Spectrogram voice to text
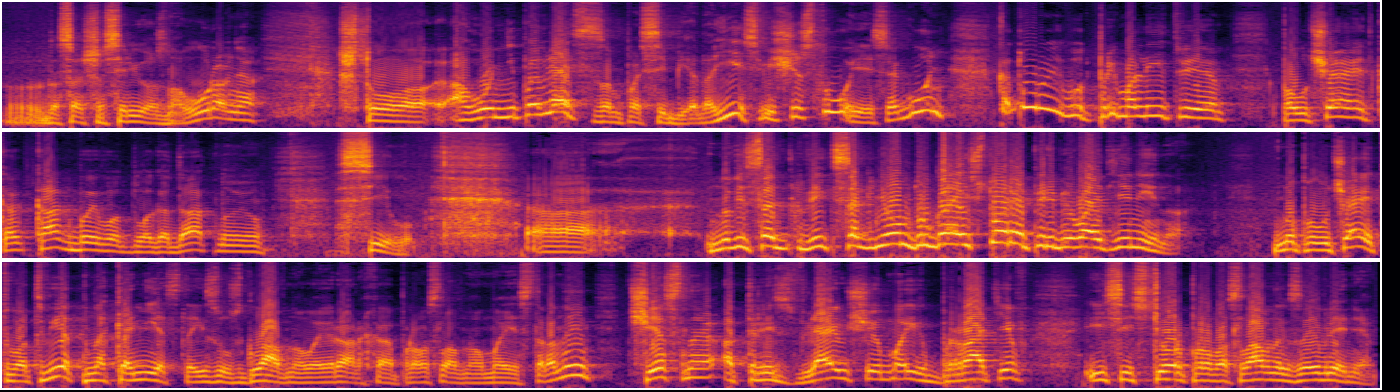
достаточно серьезного уровня, что огонь не появляется сам по себе. Да, есть вещество, есть огонь, который вот при молитве получает как, как бы вот благодатную силу. А, но ведь, ведь с огнем другая история перебивает Янина но получает в ответ, наконец-то, из уст главного иерарха православного моей страны, честное, отрезвляющее моих братьев и сестер православных заявление.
